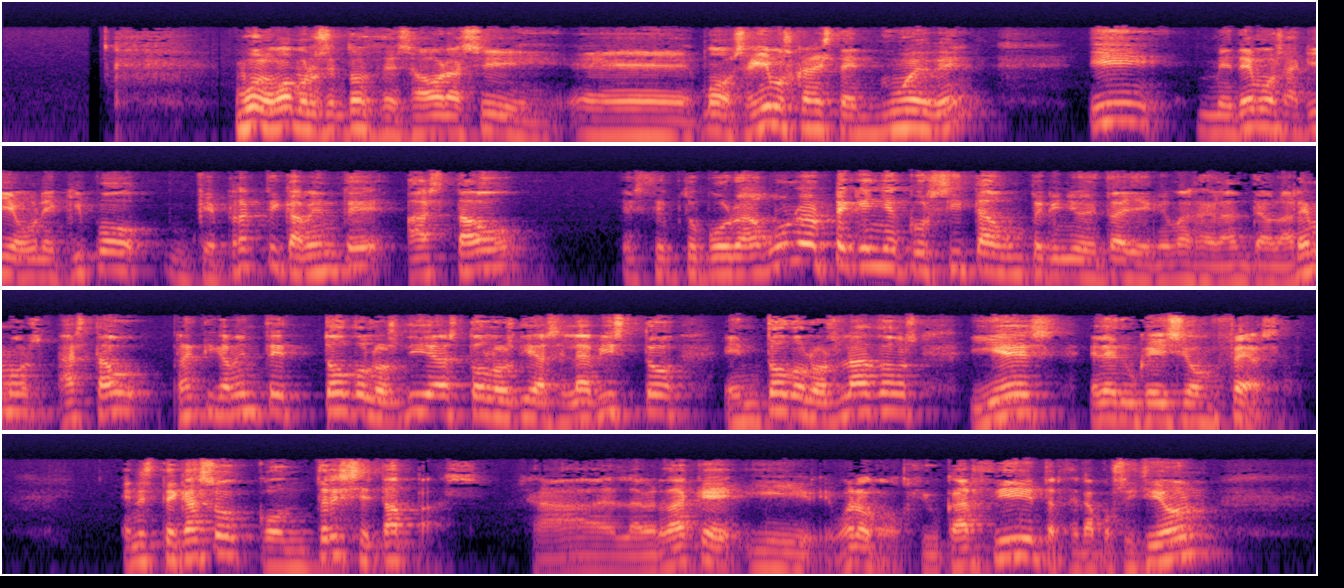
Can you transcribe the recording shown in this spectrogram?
Bueno, vámonos entonces, ahora sí. Eh, bueno, seguimos con este 9 y metemos aquí a un equipo que prácticamente ha estado excepto por alguna pequeña cosita, un pequeño detalle que más adelante hablaremos, ha estado prácticamente todos los días, todos los días se le ha visto en todos los lados y es el Education First. En este caso, con tres etapas. O sea, la verdad que, y bueno, con Hugh Carthy en tercera posición,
